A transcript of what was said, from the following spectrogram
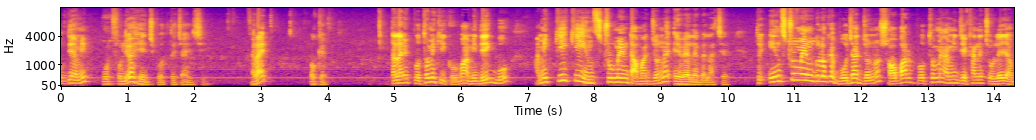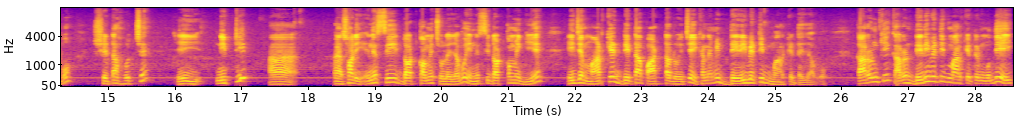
অবধি আমি পোর্টফোলিও হেজ করতে চাইছি। রাইট ওকে তাহলে আমি প্রথমে কি করব? আমি দেখব আমি কি কি ইনস্ট্রুমেন্ট আমার জন্য অ্যাভেলেবেল আছে। তো ইনস্ট্রুমেন্টগুলোকে বোঝার জন্য সবার প্রথমে আমি যেখানে চলে যাব সেটা হচ্ছে এই নিফটির সরি এনএসসি ডট কমে চলে যাব। এনএসসি ডট কমে গিয়ে এই যে মার্কেট ডেটা পার্টটা রয়েছে, এখানে আমি ডেরিভেটিভ মার্কেটে যাব। কারণ কি? কারণ ডেরিভেটিভ মার্কেটের মধ্যে এই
